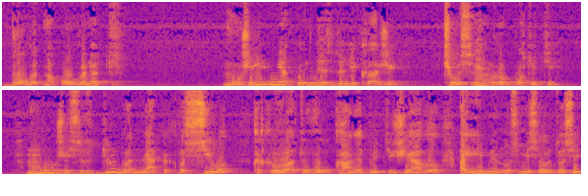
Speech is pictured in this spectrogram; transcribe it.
богът на огънят? Може ли някой днес да ни каже, че освен работите, може с друга някаква сила, каквато вулкан е притежавал, а именно смисълта си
